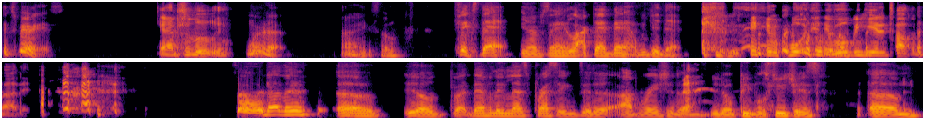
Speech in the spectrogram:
experience. Absolutely. Word up. All right, so fix that. You know what I'm saying? Lock that down. We did that. and, we'll, and we'll be here to talk about it. So another, uh, you know, definitely less pressing to the operation of you know people's futures. Um,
